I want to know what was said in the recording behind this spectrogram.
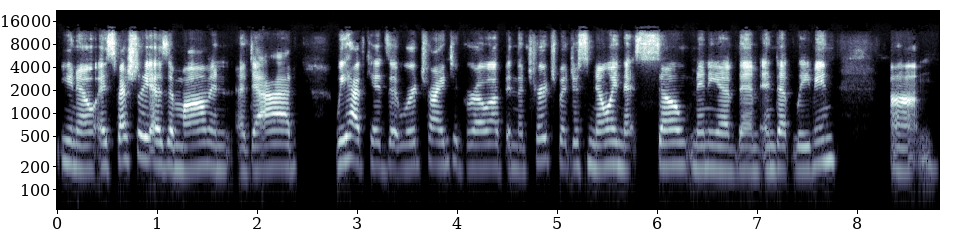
you know, especially as a mom and a dad, we have kids that we're trying to grow up in the church, but just knowing that so many of them end up leaving, um,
